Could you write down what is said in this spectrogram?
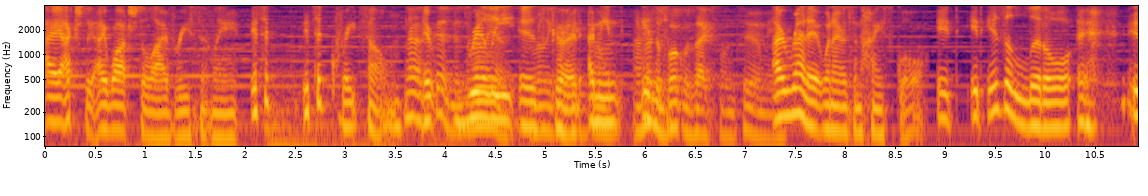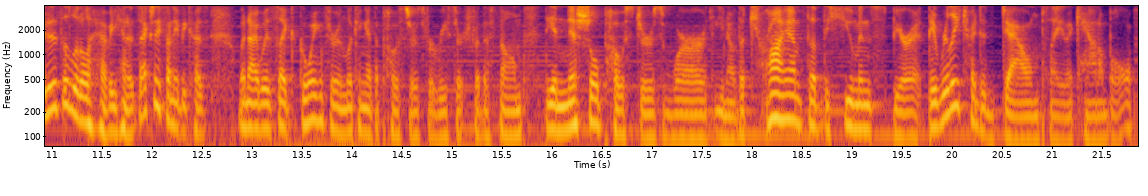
I actually I watched Alive recently. It's a it's a great film. No, it's it good. It really, is. is Really good. I mean, I heard the book was excellent too. I mean, I read it when I was in high school. It it is a little it is a little heavy-handed. It's actually funny because when I was like going through and looking at the posters for research for the film, the initial posters were, you know, the triumph of the human spirit. They really tried to downplay the cannibal,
